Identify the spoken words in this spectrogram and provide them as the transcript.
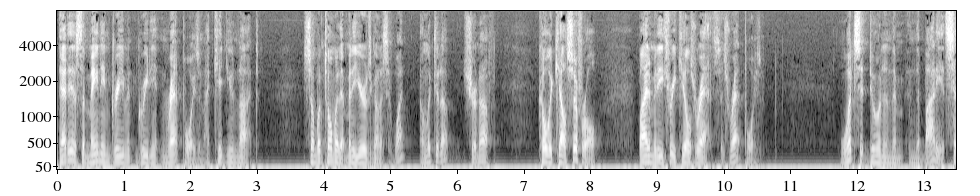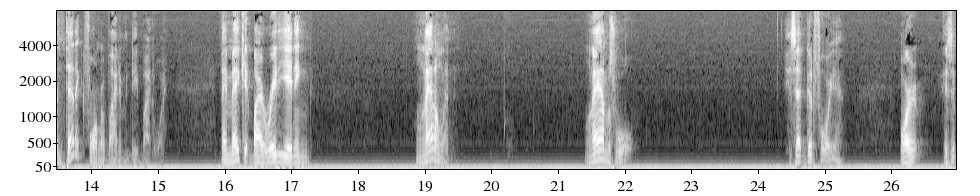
That is the main ingredient in rat poison. I kid you not. Someone told me that many years ago, and I said, "What?" I looked it up. Sure enough, cholecalciferol, vitamin D3 kills rats. It's rat poison. What's it doing in the in the body? It's synthetic form of vitamin D, by the way. They make it by radiating lanolin, lamb's wool. Is that good for you? Or is it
